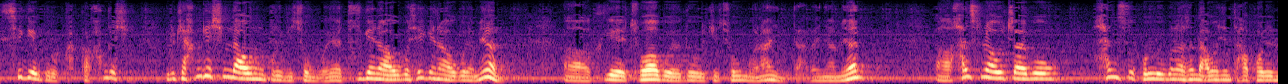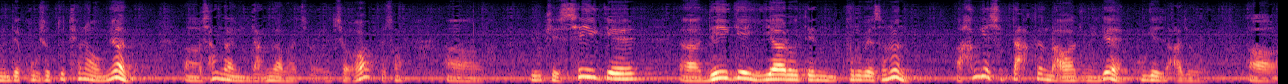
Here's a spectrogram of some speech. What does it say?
세개 그룹 각각 한 개씩 이렇게 한 개씩 나오는 그룹이 좋은 거예요. 두 개 나오고 세 개 나오고 그러면 어, 그게 좋아 보여도 이렇게 좋은 건 아닙니다. 왜냐하면 어, 한 수 나올 줄 알고 한 수 고르고 나서 나머지는 다 버렸는데 거기서 또 튀어나오면 어, 상당히 난감하죠. 그렇죠? 그래서 어, 이렇게 세 개, 어, 네개 이하로 된 그룹에서는 한 개씩 딱딱 나와주는 게 그게 아주 어,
